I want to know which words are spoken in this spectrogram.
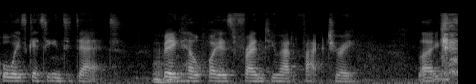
always getting into debt mm-hmm. being helped by his friend who had a factory. Like,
